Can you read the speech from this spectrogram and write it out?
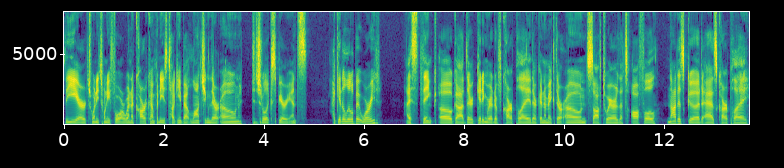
the year 2024, when a car company is talking about launching their own digital experience, I get a little bit worried. I think, oh God, they're getting rid of CarPlay. They're going to make their own software that's awful, not as good as CarPlay.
